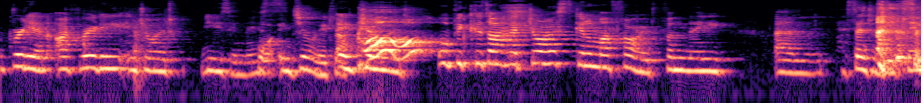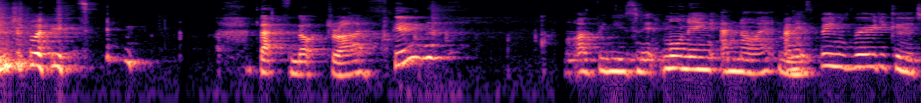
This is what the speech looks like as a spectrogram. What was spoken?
Brilliant. I've really enjoyed using this. What enjoyed? Like, Enjoyed. Oh! Well, because I had dry skin on my forehead from the um, Central heating. That's not dry skin. I've been using it morning and night, and it's been really good.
